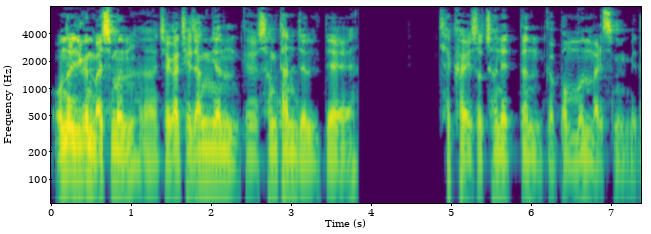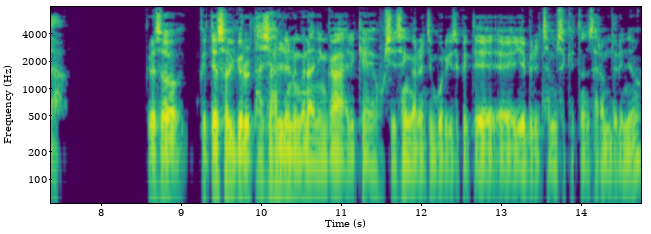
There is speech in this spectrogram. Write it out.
오늘 읽은 말씀은 어, 제가 재작년 그 성탄절 때 체카에서 전했던 그 본문 말씀입니다. 그래서 그때 설교를 다시 하려는 건 아닌가 이렇게 혹시 생각할지 모르겠어요. 그때 예배를 참석했던 사람들은요.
